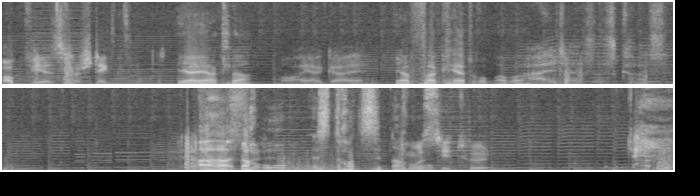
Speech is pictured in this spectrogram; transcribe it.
obvious versteckt sind. Ja, ja, klar. Oh ja, geil. Ja, verkehrt rum, aber... Alter, ist das krass. Alter, Ah, nach oben ist trotzdem denn? nach Du musst oben. die töten.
